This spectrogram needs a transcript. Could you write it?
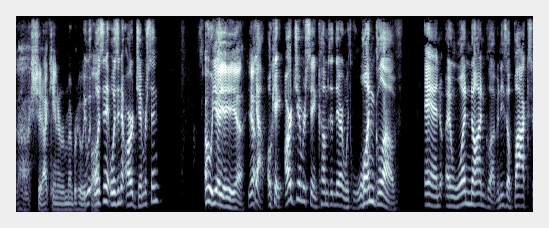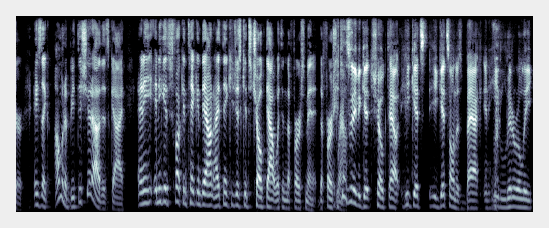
Ah, shit, I can't even remember who he It, fought. wasn't it wasn't it Art Jimerson? oh yeah, yeah, yeah, yeah, yeah. Yeah. Okay. Art Jimerson comes in there with one glove and and one non glove, and he's a boxer. And he's like, I'm gonna beat the shit out of this guy, and he and he gets fucking taken down. I think he just gets choked out within the first minute, the first He round. He doesn't even get choked out. He gets he gets on his back and he literally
